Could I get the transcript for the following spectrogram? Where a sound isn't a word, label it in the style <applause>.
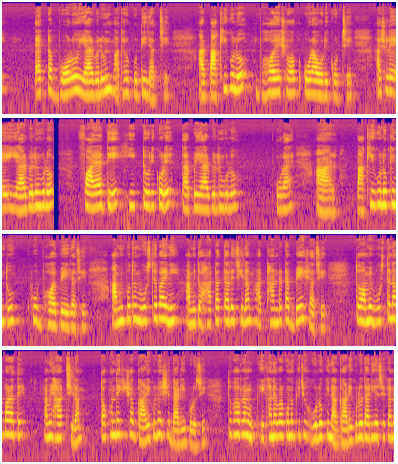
একটা বড় এয়ার বেলুন মাথার উপর দিয়ে যাচ্ছে। আর পাখিগুলো ভয়ে সব ওরা ওড়াওড়ি করছে। আসলে এই এয়ার বেলুনগুলো ফায়ার দিয়ে হিট তৈরি করে তারপরে এয়ার বেলুনগুলো ওড়ায়। আর পাখিগুলো কিন্তু খুব ভয় পেয়ে গেছে। আমি প্রথম বুঝতে পারিনি, আমি তো হাঁটার তালে ছিলাম আর ঠান্ডাটা বেশ আছে। তো আমি বুঝতে না পারাতে আমি হাঁটছিলাম। তখন দেখি সব গাড়িগুলো এসে দাঁড়িয়ে পড়েছে। তো ভাবলাম, এখানে আবার কোনো কিছু হলো কি না? গাড়িগুলো দাঁড়িয়েছে কেন?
